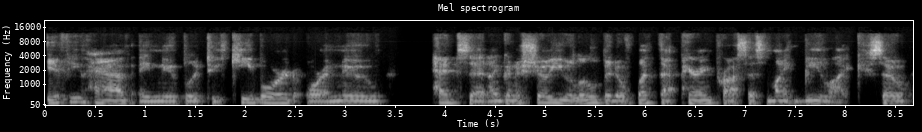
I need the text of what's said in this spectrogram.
if you have a new Bluetooth keyboard or a new headset. I'm going to show you a little bit of what that pairing process might be like. So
